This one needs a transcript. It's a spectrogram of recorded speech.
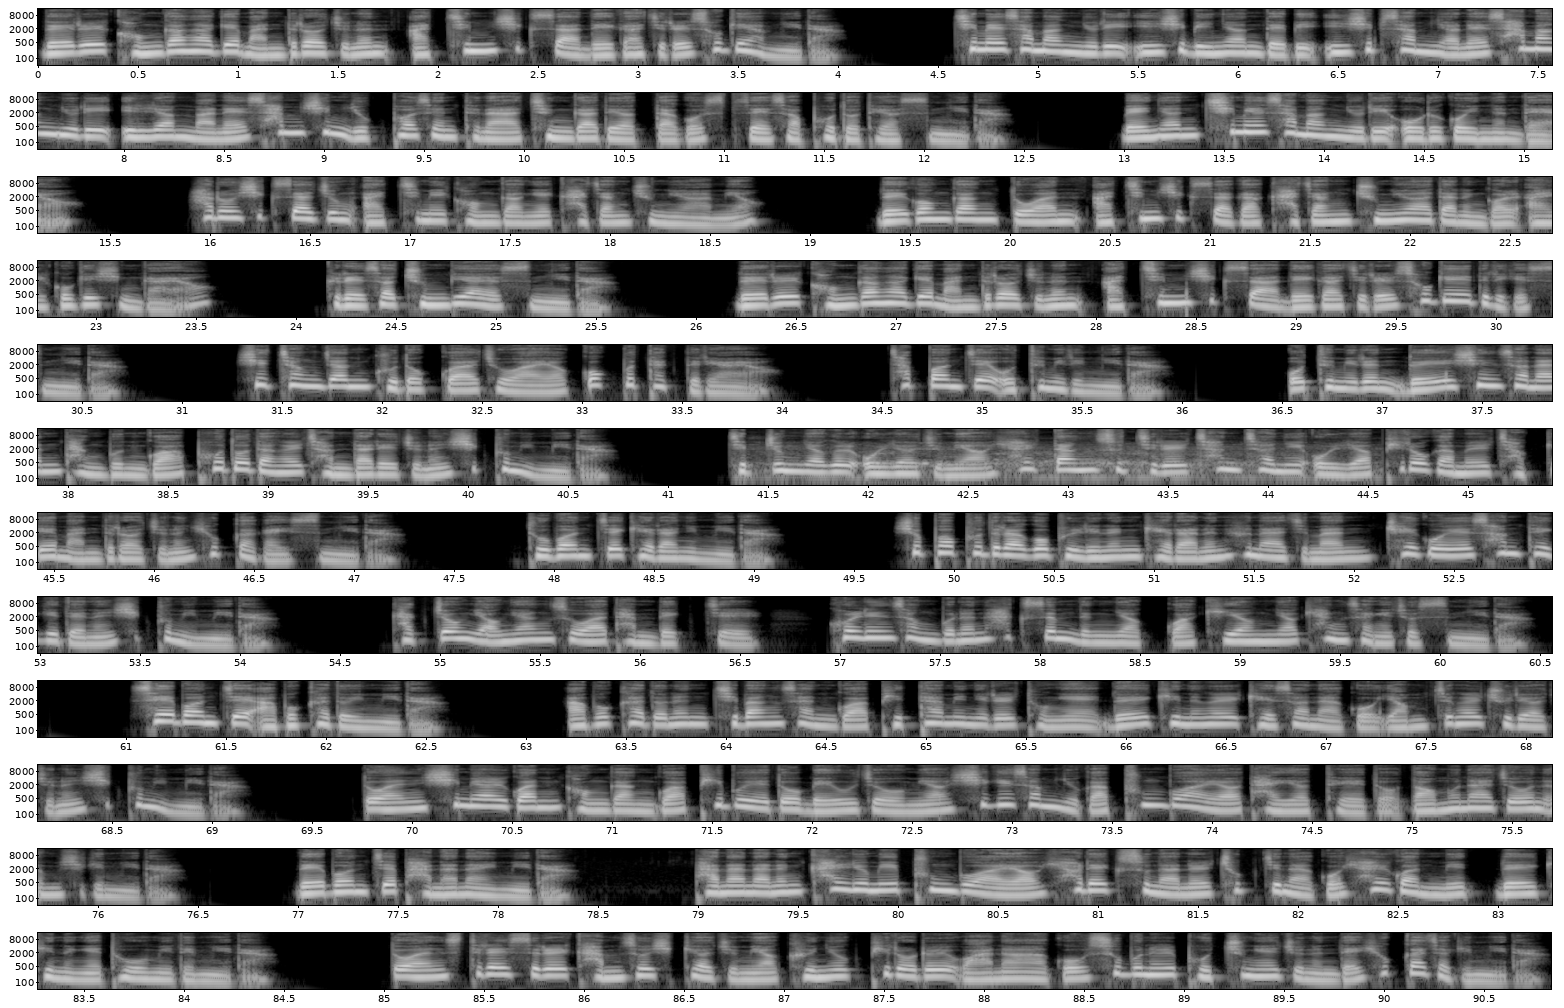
뇌를 건강하게 만들어주는 아침 식사 4가지를 소개합니다. 치매 사망률이 22년 대비 23년에 사망률이 1년 만에 36%나 증가되었다고 습세에서 보도되었습니다. 매년 치매 사망률이 오르고 있는데요. 하루 식사 중 아침이 건강에 가장 중요하며 뇌 건강 또한 아침 식사가 가장 중요하다는 걸 알고 계신가요? 그래서 준비하였습니다. 뇌를 건강하게 만들어주는 아침 식사 4가지를 소개해 드리겠습니다. 시청 전 구독과 좋아요 꼭 부탁드려요. 첫 번째 오트밀입니다. 오트밀은 뇌에 신선한 당분과 포도당을 전달해주는 식품입니다. 집중력을 올려주며 혈당 수치를 천천히 올려 피로감을 적게 만들어주는 효과가 있습니다. 두 번째 계란입니다. 슈퍼푸드라고 불리는 계란은 흔하지만 최고의 선택이 되는 식품입니다. 각종 영양소와 단백질, 콜린 성분은 학습 능력과 기억력 향상에 좋습니다. 세 번째 아보카도입니다. 아보카도는 지방산과 비타민 E를 통해 뇌 기능을 개선하고 염증을 줄여주는 식품입니다. 또한 심혈관 건강과 피부에도 매우 좋으며 식이섬유가 풍부하여 다이어트에도 너무나 좋은 음식입니다. 네 번째 바나나입니다. 바나나는 칼륨이 풍부하여 혈액순환을 촉진하고 혈관 및 뇌 기능에 도움이 됩니다. 또한 스트레스를 감소시켜주며 근육 피로를 완화하고 수분을 보충해 주는데 효과적입니다.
